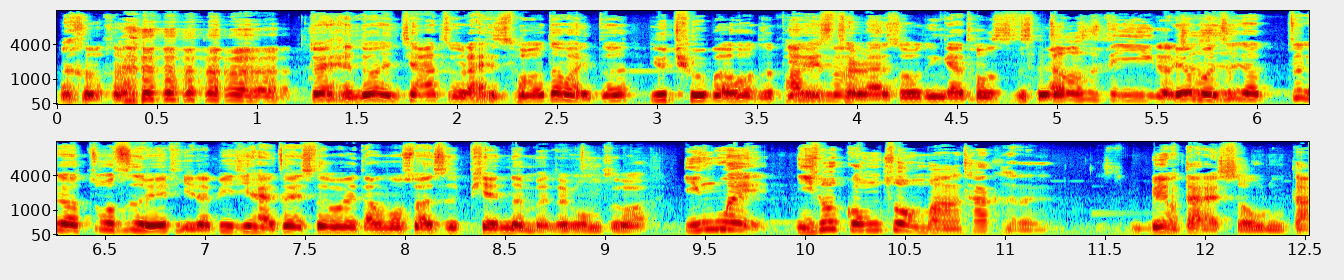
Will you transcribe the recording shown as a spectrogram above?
对很多人家族来说，都很多 YouTuber 或者 Podcaster 来说，应该都是都是第一个。因为我们这个这个做自媒体的，毕竟还在社会当中算是偏冷门的工作。因为你说工作嘛？他可能。没有带来收入，大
